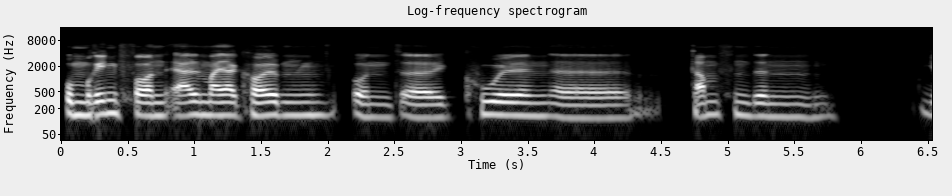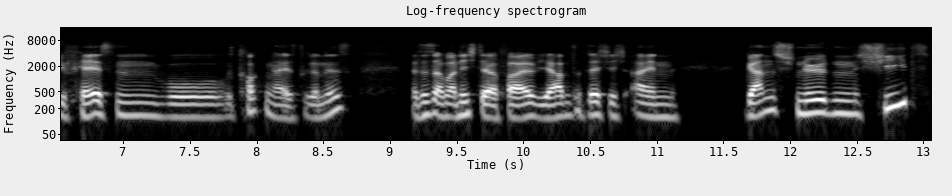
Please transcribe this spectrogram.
umringt von Erlenmeyer-Kolben und äh, coolen, äh, dampfenden Gefäßen, wo Trockeneis drin ist. Das ist aber nicht der Fall. Wir haben tatsächlich einen ganz schnöden Sheet,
